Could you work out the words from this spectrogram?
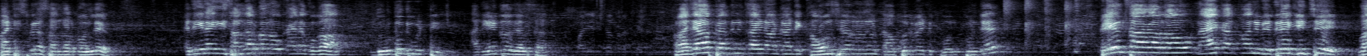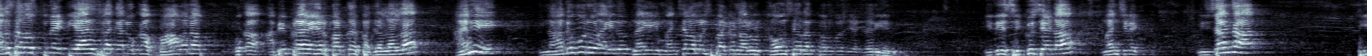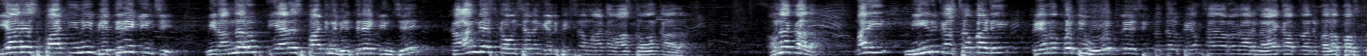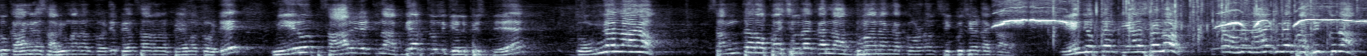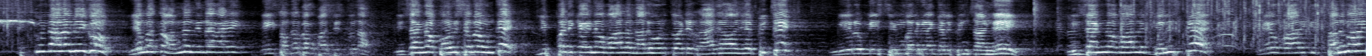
పట్టించుకునే సందర్భం లేదు. ఎందుకంటే ఈ సందర్భంలో ఒక ఆయనకు ఒక దుర్బుద్ధి పుట్టింది. అదేంటో తెలుసా? ప్రజాప్రతినిధి అయినటువంటి కౌన్సిలర్లను డబ్బులు పెట్టి కొనుక్కుంటే ప్రేమ్ సాగర్ రావు నాయకత్వాన్ని వ్యతిరేకించి వలసలు వస్తున్నాయి టీఆర్ఎస్ కానీ ఒక భావన ఒక అభిప్రాయం ఏర్పడుతుంది ప్రజలల్లో అని నలుగురు ఐదు ఈ మంచిల మున్సిపాలిటీ నలుగురు కౌన్సిలర్లను కొనుగోలు చేయడం జరిగింది. ఇది సిగ్గుసేట మంచి వ్యక్తి. నిజంగా టిఆర్ఎస్ పార్టీని వ్యతిరేకించి మీరందరూ టీఆర్ఎస్ పార్టీని వ్యతిరేకించి కాంగ్రెస్ కౌన్సిలర్ గెలిపించిన మాట వాస్తవం కాదా? అవునా కాదా? మరి మీరు కష్టపడి ప్రేమ కొద్ది ఓట్లేసి పెద్దలు ప్రేమ సాగరరావు గారి నాయకత్వాన్ని బలపరుస్తూ కాంగ్రెస్ అభిమానంతో ప్రేమ సాగరరావు ప్రేమతోటి మీరు సారు పెట్టిన అభ్యర్థుల్ని గెలిపిస్తే దొంగలాగా సంతల పశువుల కన్నా అధ్వానంగా కొనడం సిగ్గుచేట కాదు. ఏం చెప్తారు టీఆర్ఎస్ నాయకులే ప్రశ్నిస్తున్నా. సిగ్గుండాలా మీకు? ఏమతో అన్నం తిన్నా కానీ నేను సందర్భంగా ప్రశ్నిస్తున్నా. నిజంగా పౌరుషమే ఉంటే ఇప్పటికైనా వాళ్ళ నలుగురితోటి రాజీనామా చెప్పించి మీరు మీ సింబల్ మీద గెలిపించండి. నిజంగా వాళ్ళు గెలిస్తే మేము వారికి సన్మానం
